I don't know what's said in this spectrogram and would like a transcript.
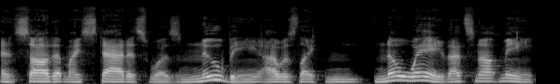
and saw that my status was newbie, I was like, no way, that's not me.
